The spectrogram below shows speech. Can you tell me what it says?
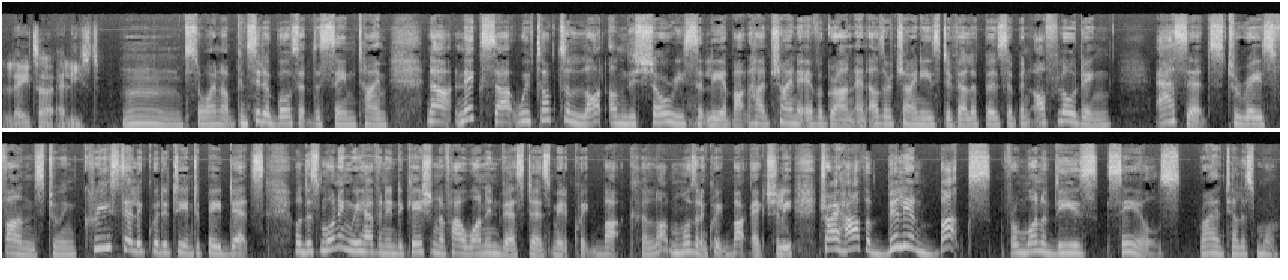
later at least. Mm, so why not consider both at the same time? Now, next up, we've talked a lot on this show recently about how China Evergrande and other Chinese developers have been offloading assets to raise funds to increase their liquidity and to pay debts. Well, this morning we have an indication of how one investor has made a quick buck, a lot more than a quick buck actually. Try half a billion bucks from one of these sales. Ryan, tell us more.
